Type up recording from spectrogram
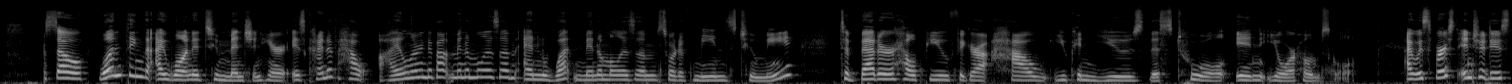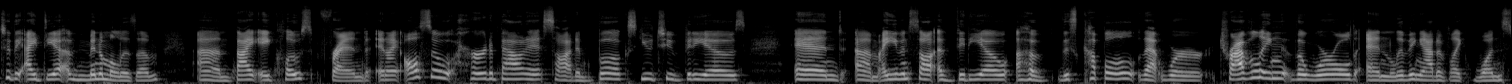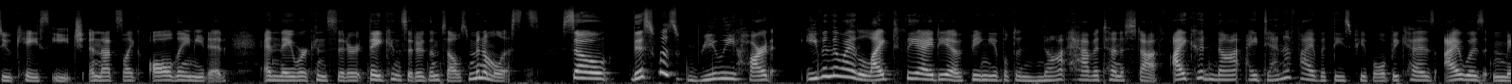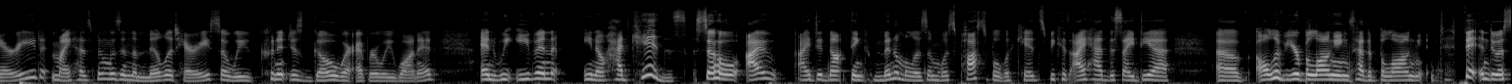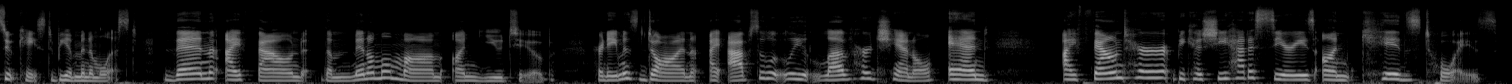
So, one thing that I wanted to mention here is kind of how I learned about minimalism and what minimalism sort of means to me to better help you figure out how you can use this tool in your homeschool. I was first introduced to the idea of minimalism um, by a close friend, and I also heard about it, saw it in books, YouTube videos, and um, I even saw a video of this couple that were traveling the world and living out of like one suitcase each. And that's like all they needed. And they were considered, they considered themselves minimalists. So this was really hard even though I liked the idea of being able to not have a ton of stuff, I could not identify with these people because I was married. My husband was in the military, so we couldn't just go wherever we wanted. And we even, you know, had kids. So I I did not think minimalism was possible with kids because I had this idea of all of your belongings had to belong to fit into a suitcase to be a minimalist. Then I found the minimal mom on YouTube. Her name is Dawn. I absolutely love her channel. And I found her because she had a series on kids' toys.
